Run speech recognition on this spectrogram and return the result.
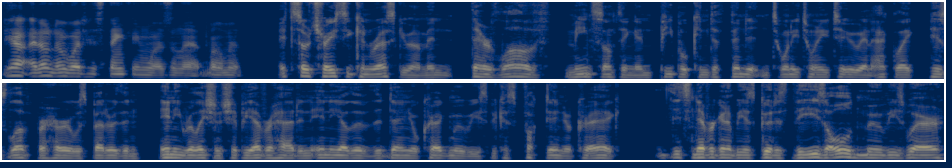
Yeah, I don't know what his thinking was in that moment. It's so Tracy can rescue him and their love means something and people can defend it in 2022 and act like his love for her was better than any relationship he ever had in any other of the Daniel Craig movies because fuck Daniel Craig. It's never going to be as good as these old movies where.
